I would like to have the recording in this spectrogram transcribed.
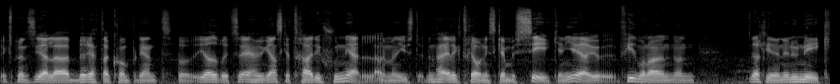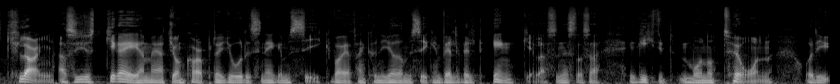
experimentella berättarkomponent. I övrigt så är han ju ganska traditionell. Men just den här elektroniska musiken ger ju filmerna någon verkligen en unik klang. Alltså just grejen med att John Carpenter gjorde sin egen musik var ju att han kunde göra musiken väldigt, väldigt enkel, alltså nästan så här riktigt monoton. Och det är ju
